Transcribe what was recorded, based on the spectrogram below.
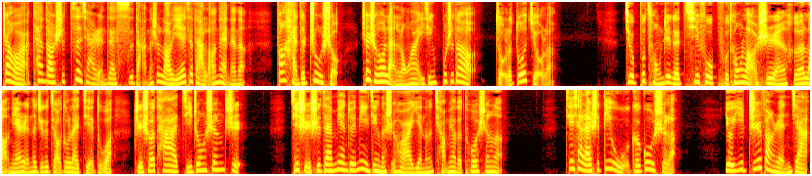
照啊，看到是自家人在厮打，那是老爷爷在打老奶奶呢，方喊着住手。这时候懒龙啊，已经不知道走了多久了。就不从这个欺负普通老实人和老年人的这个角度来解读啊，只说他急中生智，即使是在面对逆境的时候啊，也能巧妙的脱身了。接下来是第五个故事了，有一脂坊人家，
